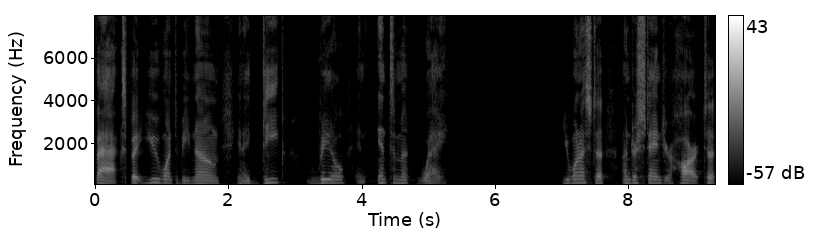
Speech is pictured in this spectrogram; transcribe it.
facts, but you want to be known in a deep real and intimate way. You want us to understand your heart, to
